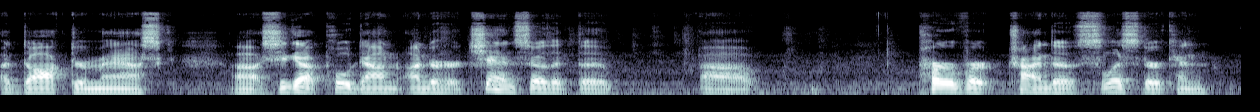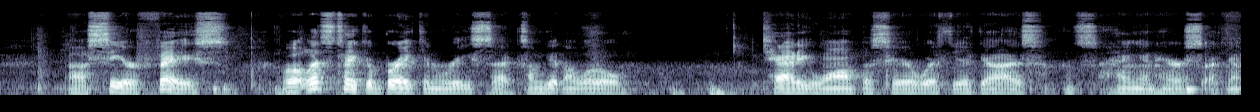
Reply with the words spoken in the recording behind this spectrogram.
a doctor mask. Uh, she got pulled down under her chin so that the uh, pervert trying to solicit her can uh, see her face. Well, let's take a break and reset because I'm getting a little cattywampus here with you guys. Let's hang in here a second.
